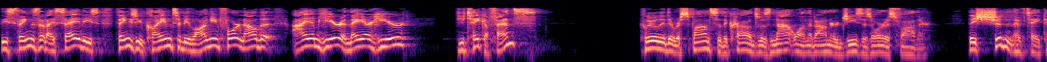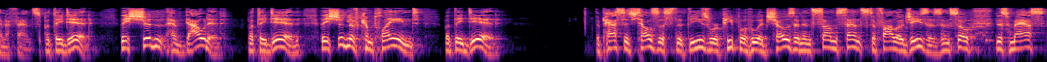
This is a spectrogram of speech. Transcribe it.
These things that I say, these things you claim to be longing for, now that I am here and they are here, do you take offense? Clearly, the response of the crowds was not one that honored Jesus or his Father. They shouldn't have taken offense, but they did. They shouldn't have doubted, but they did. They shouldn't have complained, but they did. The passage tells us that these were people who had chosen in some sense to follow Jesus. And so this mass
